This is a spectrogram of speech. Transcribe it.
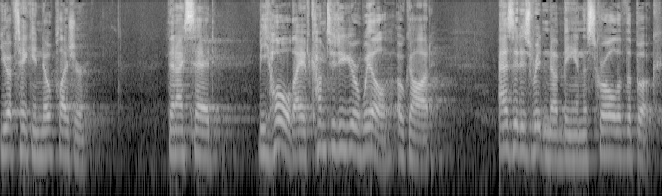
you have taken no pleasure. Then I said, Behold, I have come to do your will, O God, as it is written of me in the scroll of the book.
